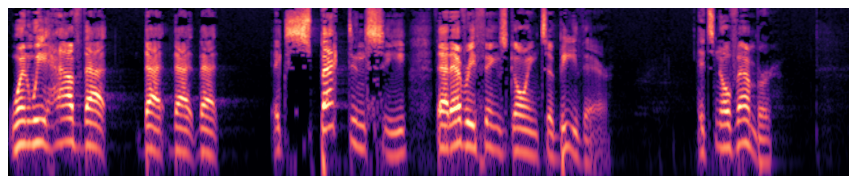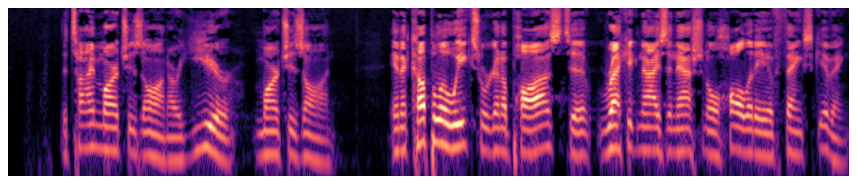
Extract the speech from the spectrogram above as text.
when we have that, that, that, that expectancy that everything's going to be there. It's November. The time marches on, our year marches on. In a couple of weeks, we're going to pause to recognize the national holiday of Thanksgiving.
